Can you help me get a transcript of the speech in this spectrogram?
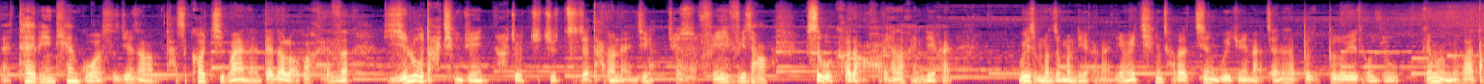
哎，太平天国实际上他是靠几万人带着老婆孩子一路打清军啊，就就就直接打到南京，就是非非常势不可挡，好像是很厉害。为什么这么厉害呢？因为清朝的正规军呢，真的是不不如一头猪，根本没法打。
